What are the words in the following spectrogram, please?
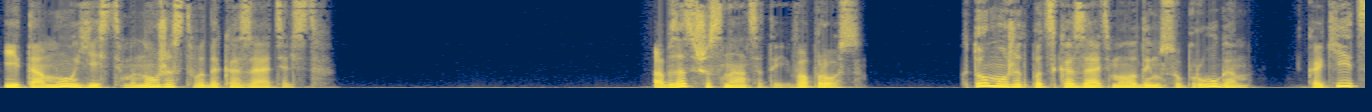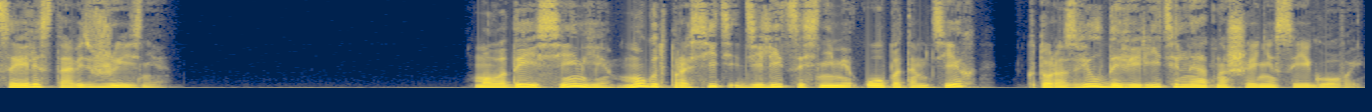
И тому есть множество доказательств. Абзац 16. Вопрос. Кто может подсказать молодым супругам, какие цели ставить в жизни? Молодые семьи могут просить делиться с ними опытом тех, кто развил доверительные отношения с Иеговой.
